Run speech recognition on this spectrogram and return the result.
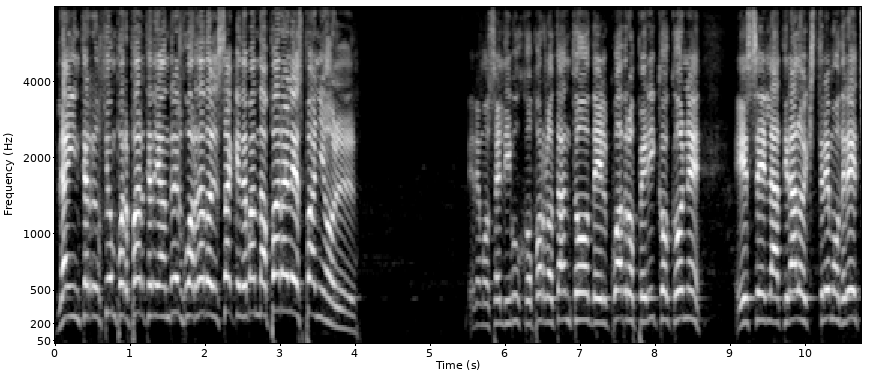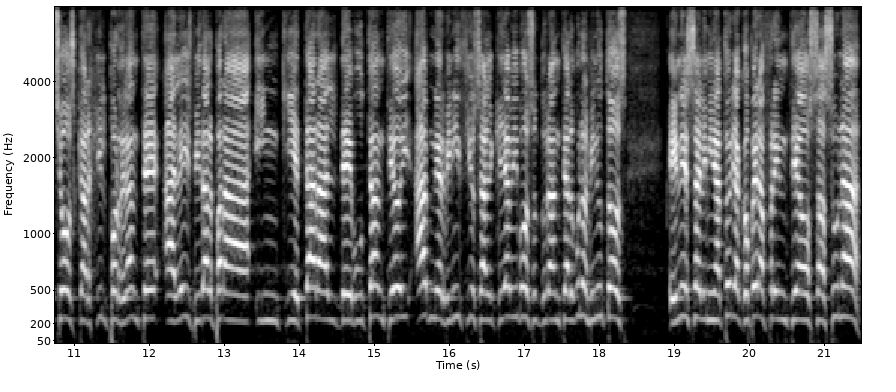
La interrupción por parte de Andrés Guardado. El saque de banda para el español. Veremos el dibujo, por lo tanto, del cuadro Perico con eh, ese lateral o extremo derecho. Oscar Gil por delante. Aleix Vidal para inquietar al debutante hoy. Abner Vinicius, al que ya vimos durante algunos minutos en esa eliminatoria coopera frente a Osasuna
